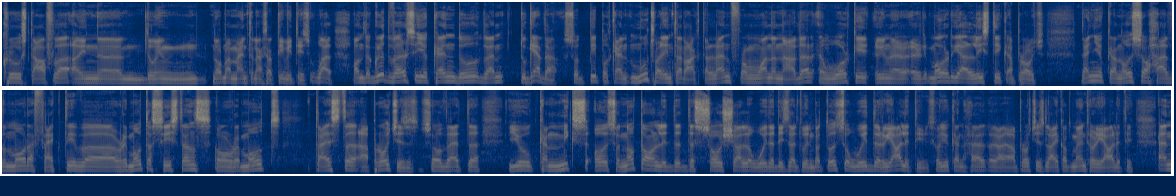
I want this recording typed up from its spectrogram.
crew staff uh, in uh, doing normal maintenance activities. Well, on the gridverse, you can do them together, so people can mutually interact, learn from one another, and work in a more realistic approach. Then you can also have more effective uh, remote assistance or remote test uh, approaches so that uh, you can mix also not only the, the, social with the digital twin, but also with the reality. So you can have uh, approaches like augmented reality. And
